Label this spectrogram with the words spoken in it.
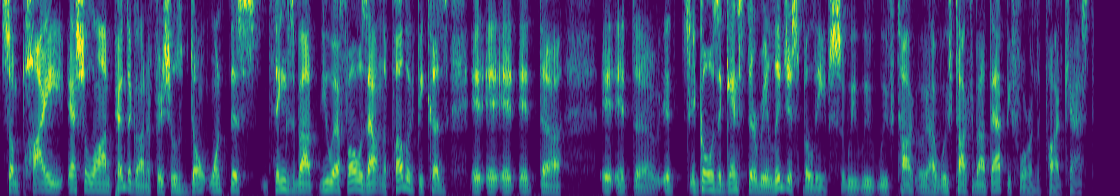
some high echelon Pentagon officials, don't want this things about UFOs out in the public because it it it. it uh, it it, uh, it, it goes against their religious beliefs. We, we we've talked uh, we've talked about that before in the podcast.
